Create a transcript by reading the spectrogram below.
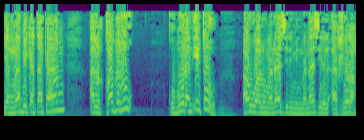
Yang Nabi katakan. Al-qabru. Kuburan itu. Awalu manazil min manazil al-akhirah.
